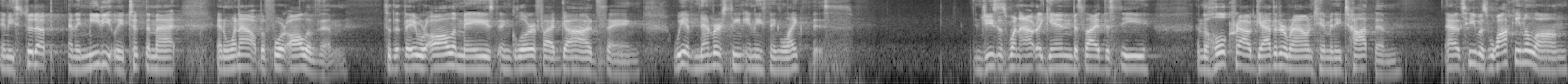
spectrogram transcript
And he stood up and immediately took the mat and went out before all of them, so that they were all amazed and glorified God, saying, We have never seen anything like this. And Jesus went out again beside the sea, and the whole crowd gathered around him, and he taught them. As he was walking along,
